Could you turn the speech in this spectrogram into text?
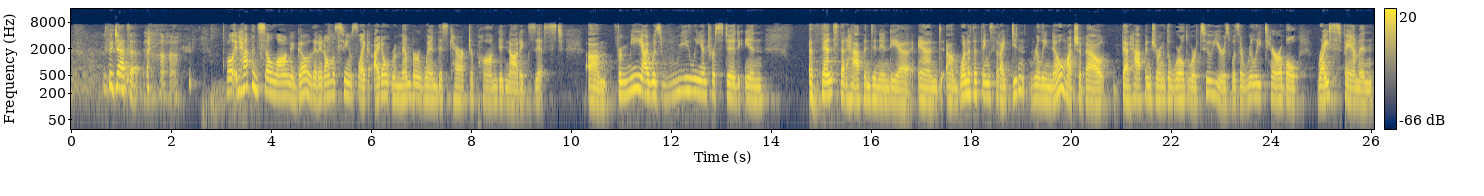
Sujata. Well, it happened so long ago that it almost seems like I don't remember when this character Pom did not exist. Um, for me, I was really interested in events that happened in India, and um, one of the things that I didn't really know much about that happened during the World War II years was a really terrible rice famine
